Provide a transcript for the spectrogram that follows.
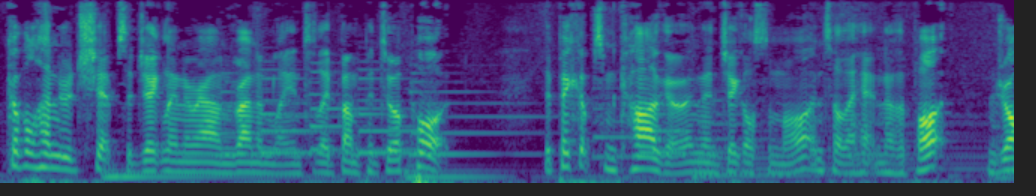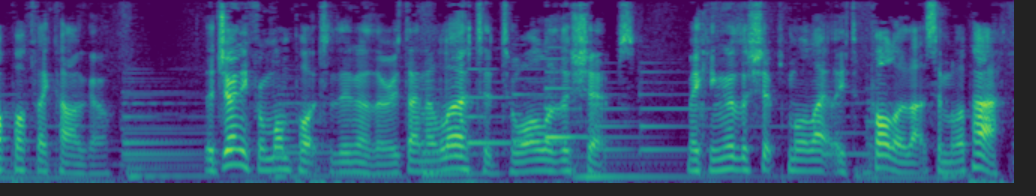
A couple hundred ships are jiggling around randomly until they bump into a port. They pick up some cargo and then jiggle some more until they hit another port and drop off their cargo. The journey from one port to the other is then alerted to all other ships, making other ships more likely to follow that similar path.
